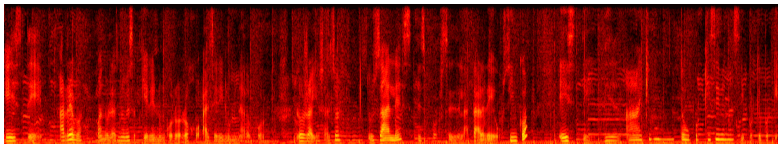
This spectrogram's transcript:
este arreba, cuando las nubes adquieren un color rojo al ser iluminado por los rayos al sol. Tú sales, es por 6 de la tarde o 5, este, dices, ay, qué bonito, ¿por qué se ven así? ¿Por qué? Porque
